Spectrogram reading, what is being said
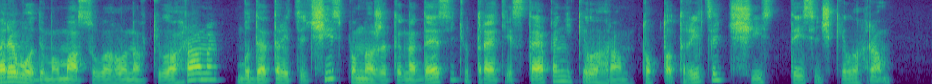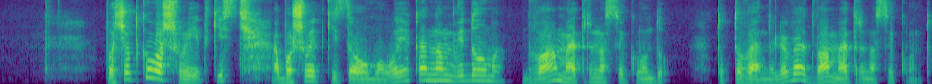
Переводимо масу вагона в кілограми, буде 36 помножити на 10 у третій степені кілограм, тобто 36 тисяч кілограм. Початкова швидкість або швидкість за умовою, яка нам відома, 2 метри на секунду, тобто В нульове 2 метри на секунду.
